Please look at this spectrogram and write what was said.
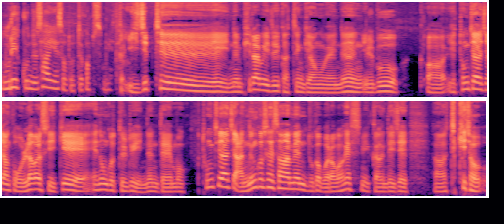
누리꾼들 사이에서도 뜨겁습니다. 그러니까 이집트에 있는 피라미드 같은 경우에는 일부 어, 통제하지 않고 올라갈 수 있게 해놓은 것들도 있는데 뭐 통제하지 않는 곳에서 하면 누가 뭐라고 하겠습니까? 근데 이제 어, 특히 저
